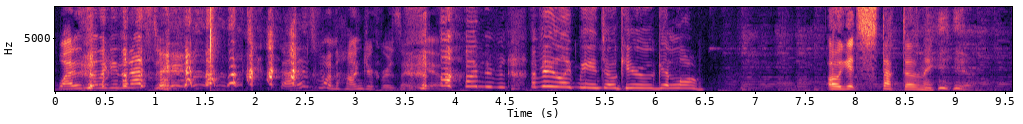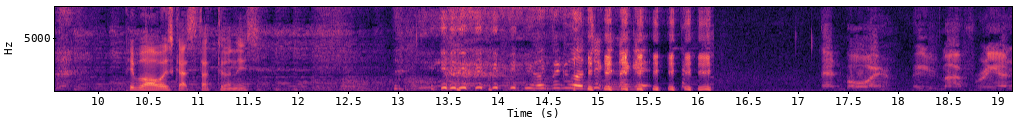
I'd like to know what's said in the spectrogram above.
Why does it sound like Ethan Esther? that is 100% you. 100 I feel like me and Joe Keery would get along. Oh, he gets stuck, doesn't he? Yeah. People always got stuck doing these. He looks like a little chicken nugget. That boy, he's my friend.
